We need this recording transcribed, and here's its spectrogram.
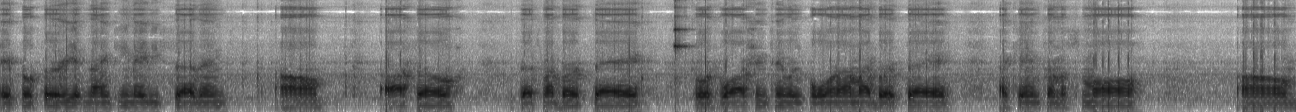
April 30th, 1987. Um, also, that's my birthday. George Washington was born on my birthday. I came from a small um,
